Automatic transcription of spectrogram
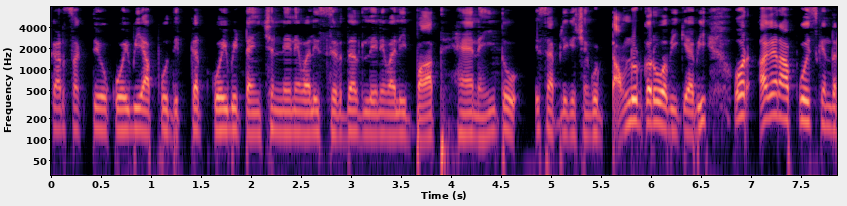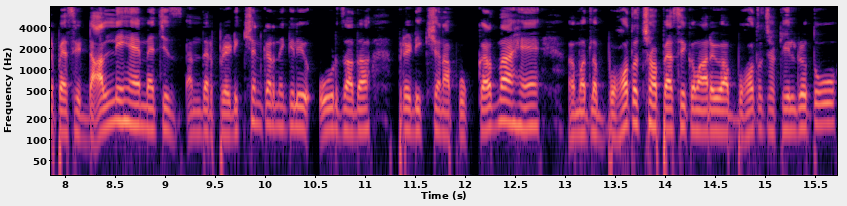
कर सकते हो। कोई भी आपको दिक्कत, कोई भी टेंशन लेने वाली, सिरदर्द लेने वाली बात है नहीं तो इस एप्लीकेशन को डाउनलोड करो अभी के अभी। और अगर आपको इसके अंदर पैसे डालने हैं मैचेस अंदर प्रेडिक्शन करने के लिए, और ज़्यादा प्रेडिक्शन आपको करना है मतलब बहुत अच्छा पैसे कमा रहे हो, आप बहुत अच्छा खेल रहे हो तो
